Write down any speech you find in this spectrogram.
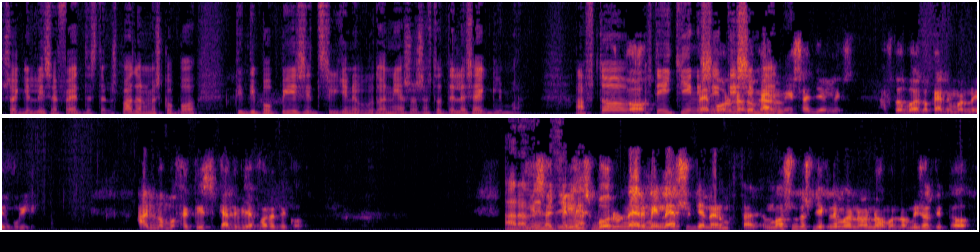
εισαγγελείς εφέτες τέλος πάντων με σκοπό την τυποποίηση της γυναικοκτονίας ως αυτοτελές έγκλημα. Αυτό, Αυτό αυτή η κίνηση δεν μπορούν τι να σημαίνει; το κάνουν οι εισαγγελεί. Αυτό μπορεί να το κάνει μόνο η Βουλή. Αν νομοθετήσει κάτι διαφορετικό. Άρα Οι δεν εισαγγελείς είχε... μπορούν να ερμηνεύσουν και να εφαρμόσουν το συγκεκριμένο νόμο. Νομίζω ότι το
